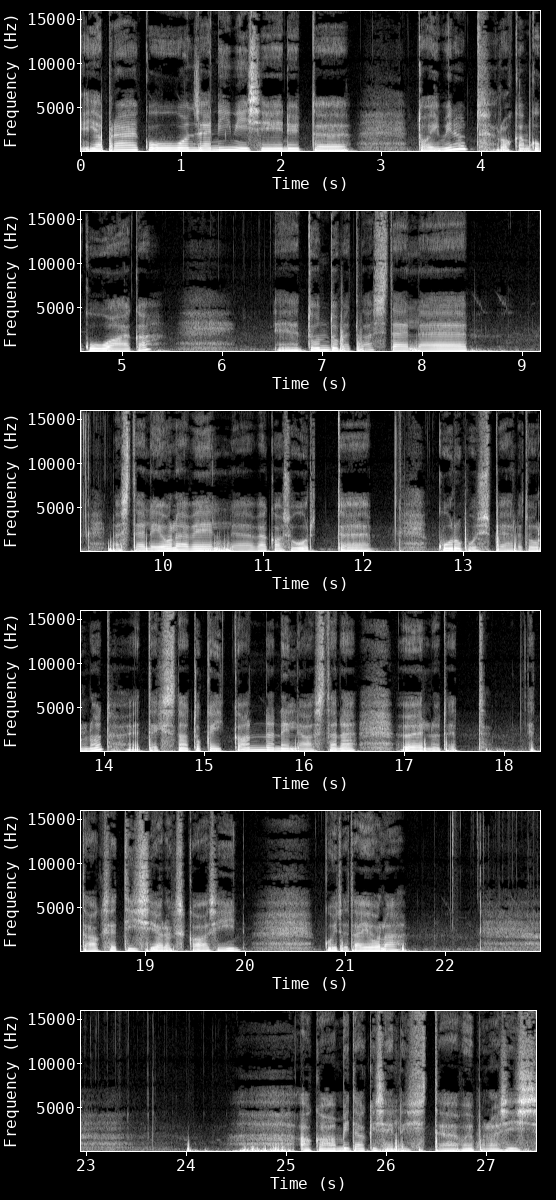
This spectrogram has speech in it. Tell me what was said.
ja praegu on see niiviisi nüüd toiminud rohkem kui kuu aega. Tundub, et lastele lastel ei ole veel äh, väga suurt äh, kurbust peale tulnud, et eks natuke ikka on nelja-aastane öelnud, et, et tahaks, et issi oleks ka siin, kui teda ei ole. aga midagi sellist võib-olla siis,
